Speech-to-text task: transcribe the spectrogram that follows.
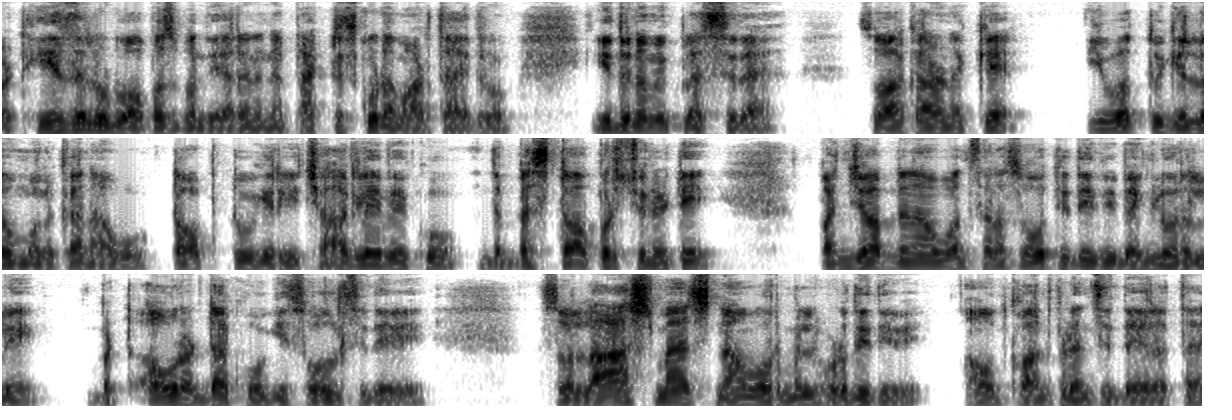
ಬಟ್ ಹೇಸಲ್ವುಡ್ ವಾಪಸ್ ಬಂದಿದ್ದಾರೆ. ನನ್ನ ಪ್ರಾಕ್ಟೀಸ್ ಕೂಡ ಮಾಡ್ತಾ ಇದ್ರು. ಇದು ನಮಗೆ ಪ್ಲಸ್ ಇದೆ. ಸೊ ಆ ಕಾರಣಕ್ಕೆ ಇವತ್ತು ಗೆಲ್ಲೋ ಮೂಲಕ ನಾವು ಟಾಪ್ ಟೂಗೆ ರೀಚ್ ಆಗಲೇಬೇಕು. ದ ಬೆಸ್ಟ್ ಆಪರ್ಚುನಿಟಿ ಪಂಜಾಬ್ನ ನಾವು ಒಂದ್ಸಲ ಸೋತಿದ್ದೀವಿ ಬೆಂಗಳೂರಲ್ಲಿ. ಬಟ್ ಅವ್ರ ಅಡ್ಡಕ್ಕೆ ಹೋಗಿ ಸೋಲ್ಸಿದ್ದೀವಿ ಸೊ ಲಾಸ್ಟ್ ಮ್ಯಾಚ್ ನಾವು ಅವ್ರ ಮೇಲೆ ಹೊಡೆದಿದ್ದೀವಿ. ಅವ್ರ ಕಾನ್ಫಿಡೆನ್ಸ್ ಇದ್ದೇ ಇರುತ್ತೆ.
